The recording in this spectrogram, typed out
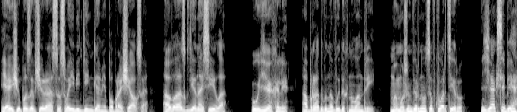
Я еще позавчера со своими деньгами попрощался. А вас где носило?» «Уехали», — обрадованно выдохнул Андрей. «Мы можем вернуться в квартиру». «Я к себе»,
